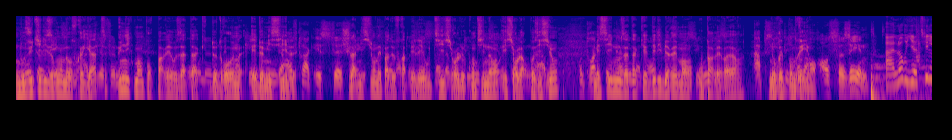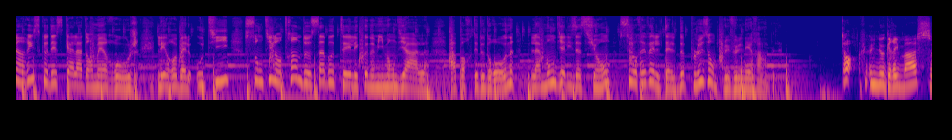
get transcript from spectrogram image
Nous utiliserons nos frégates uniquement pour parer aux attaques de drones et de missiles. La mission n'est pas de frapper les outils sur le continent et sur leur position, mais s'ils nous attaquaient délibérément ou par erreur, nous répondrions. Alors y a-t-il un risque d'escalade en mer Rouge? Les rebelles outils sont-ils en train de saboter l'économie mondiale? À portée de drones, la mondialisation se révèle-t-elle de plus en plus vulnérable? Oh, une grimace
